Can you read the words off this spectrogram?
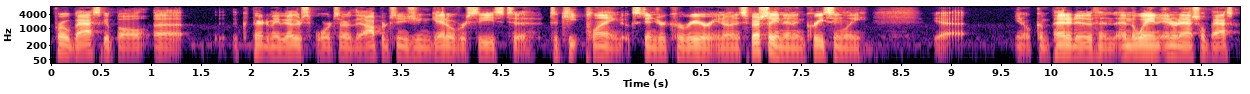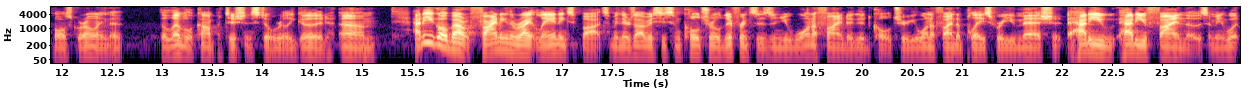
pro basketball, uh, compared to maybe other sports are the opportunities you can get overseas to to keep playing to extend your career you know and especially in an increasingly yeah you know competitive and, and the way in international basketball is growing the the level of competition is still really good. Um, how do you go about finding the right landing spots? I mean there's obviously some cultural differences and you want to find a good culture. You want to find a place where you mesh. How do you how do you find those? I mean what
